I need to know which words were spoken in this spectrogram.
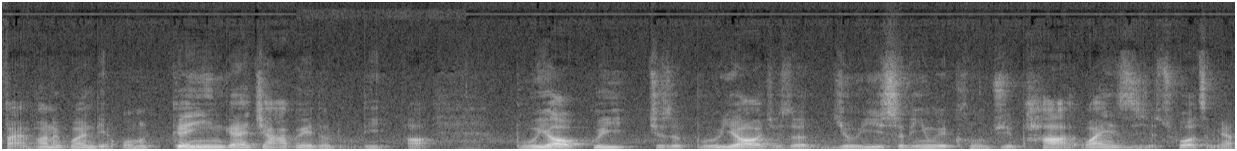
反方的观点，我们更应该加倍的努力啊，不要归，就是不要就是有意识的因为恐惧怕万一自己错怎么样。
